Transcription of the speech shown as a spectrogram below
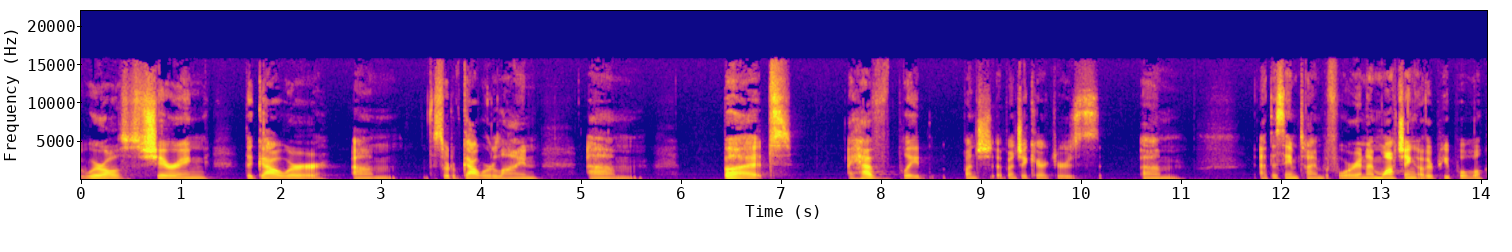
we're all sharing the Gower, um, the sort of Gower line. Um, but I have played bunch a bunch of characters um, at the same time before, and I'm watching other people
